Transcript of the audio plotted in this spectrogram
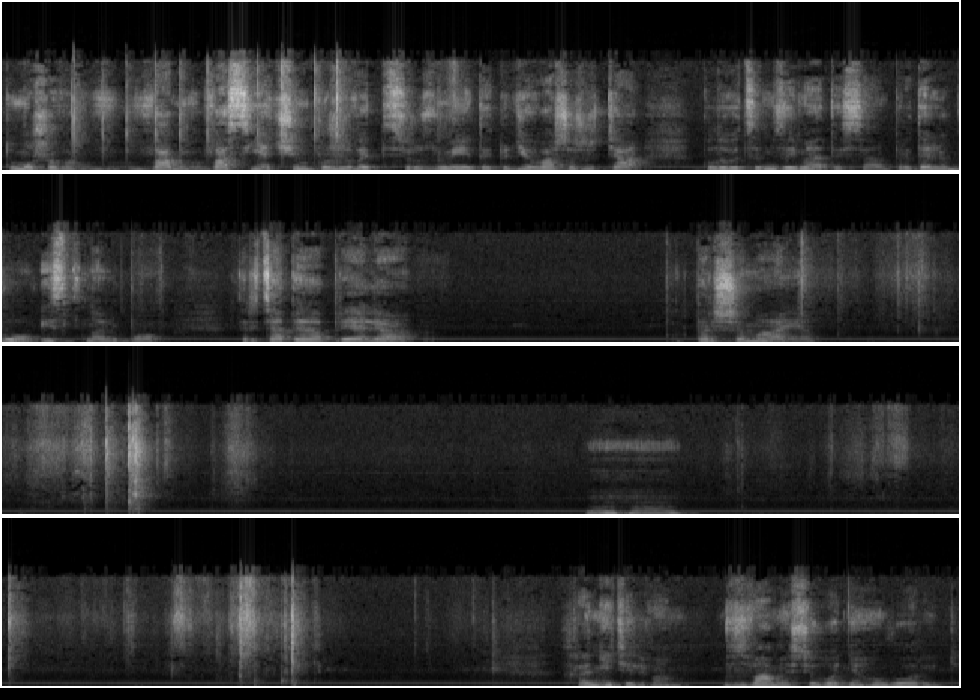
Тому що вам, вас є чим поживитись, розумієте? І тоді ваше життя, коли ви цим займетеся, прийде любов, істинна любов. 30 апреля, 1 мая. Угу. Хранитель вам з вами сьогодні говорить,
